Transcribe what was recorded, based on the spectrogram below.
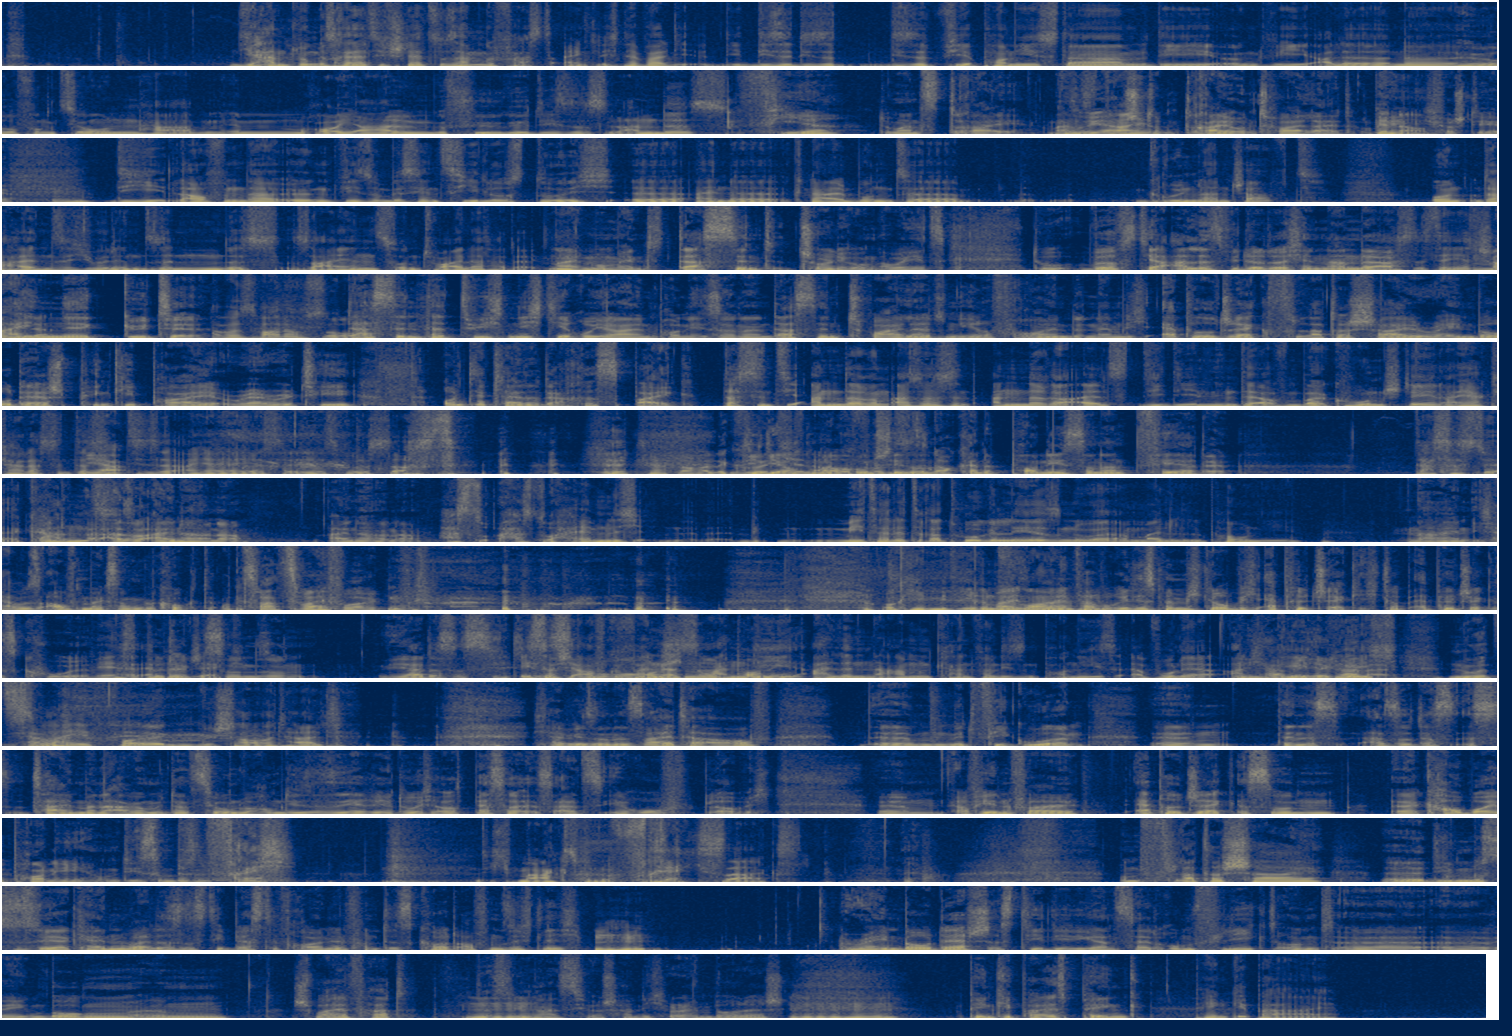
die Handlung ist relativ schnell zusammengefasst eigentlich, ne? weil die, die, diese, diese, diese vier Ponys da, die irgendwie alle eine höhere Funktion haben im royalen Gefüge dieses Landes, Vier? Du meinst drei. Also ja, drei? stimmt. Drei und Twilight. Okay, Genau. ich verstehe. Hm? die laufen da irgendwie so ein bisschen ziellos durch äh, eine knallbunte Grünlandschaft und unterhalten sich über den Sinn des Seins und Twilight hat ja Nein, Moment. Das sind, Entschuldigung, aber jetzt, du wirfst ja alles wieder durcheinander. Was ist denn jetzt schon Meine Güte. Aber es war doch so. Das sind natürlich nicht die royalen Ponys, sondern das sind Twilight und ihre Freunde, nämlich Applejack, Fluttershy, Rainbow Dash, Pinkie Pie, Rarity und der kleine Drache Spike. Das sind die anderen, also das sind andere als die, die hinterher auf dem Balkon stehen. Ah ja, klar, das sind, das Ja. sind diese, ah ja, ja, jetzt, jetzt wo du es sagst. die hatten auch alle Die, die auf Krönchen dem auf Balkon und stehen, so. sind auch keine Ponys, sondern Pferde. Das hast du Und, erkannt? also Einhörner. Einhörner. hast, du, hast du heimlich äh, Metaliteratur gelesen über My Little Pony? Nein, ich habe es aufmerksam geguckt und zwar zwei Folgen. Okay, mit ihren Mein, Freunden. mein Favorit ist nämlich, glaube ich, Applejack. Ich glaube, Applejack ist cool. Wer ist Applejack? Ist so, ein- so ein, ja, das ist. ist euch aufgefallen, dass Andi Pony? alle Namen kann von diesen Ponys, obwohl er angeblich gerade- nur zwei Folgen geschaut hat? Ich habe hier so eine Seite auf ähm, mit Figuren. Ähm, denn es, also das ist Teil meiner Argumentation, warum diese Serie durchaus besser ist als ihr Ruf, glaube ich. Ähm, auf jeden Fall, Applejack ist so ein äh, Cowboy-Pony und die ist so ein bisschen frech. Ich mag's, wenn du frech sagst. Und Fluttershy Äh, die musstest du ja kennen, weil das ist die beste Freundin von Discord offensichtlich. Mhm. Rainbow Dash ist die, die die ganze Zeit rumfliegt und äh, äh, Regenbogenschweif hat. Deswegen heißt sie wahrscheinlich Rainbow Dash. Mhm. Pinkie Pie ist pink. Pinkie Pie.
